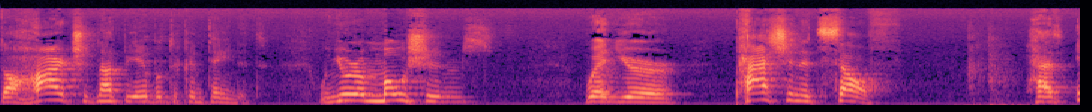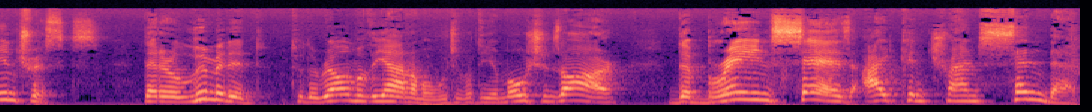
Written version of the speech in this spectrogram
The heart should not be able to contain it. When your emotions, when your passion itself has interests that are limited to the realm of the animal, which is what the emotions are, the brain says, I can transcend that.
